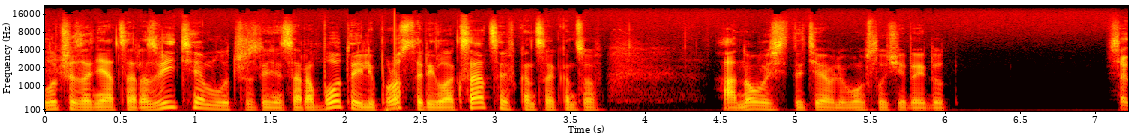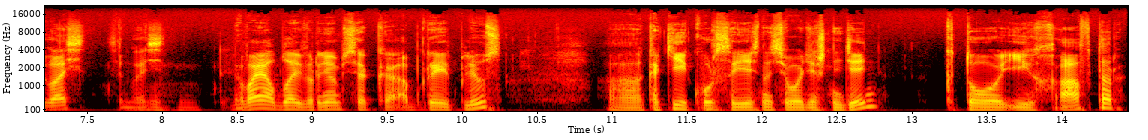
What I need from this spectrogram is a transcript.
Лучше заняться развитием, лучше заняться работой или просто релаксацией, в конце концов а новости до тебя в любом случае дойдут. Согласен, согласен. Давай, Алблай, вернемся к Upgrade Plus. А, какие курсы есть на сегодняшний день? Кто их автор?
